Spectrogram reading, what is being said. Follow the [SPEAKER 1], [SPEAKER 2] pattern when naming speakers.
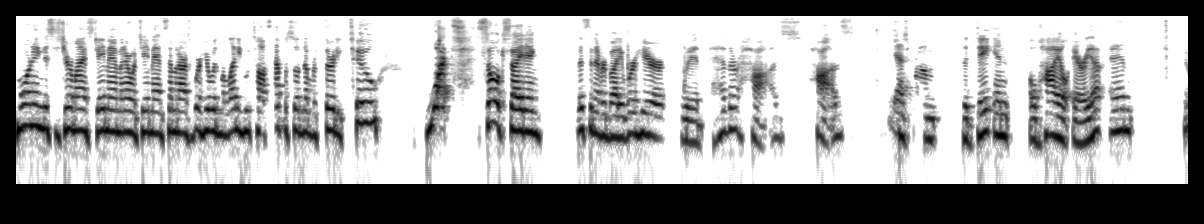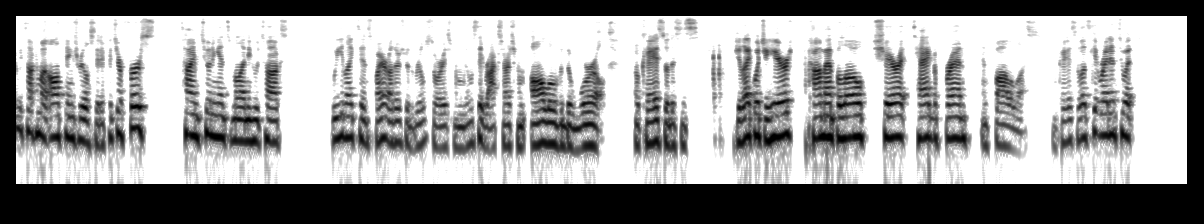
[SPEAKER 1] morning. This is Jeremiah J Man Monero with J Man Seminars. We're here with Millennial Who Talks, episode number 32. What? So exciting. Listen, everybody, we're here with Heather Haas. Haas.
[SPEAKER 2] Yes.
[SPEAKER 1] She's from the Dayton, Ohio area, and we're going to be talking about all things real estate. If it's your first time tuning into Millennial Who Talks, we like to inspire others with real stories from real estate rock stars from all over the world. Okay, so this is if you like what you hear, comment below, share it, tag a friend, and follow us. Okay, so let's get right into it.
